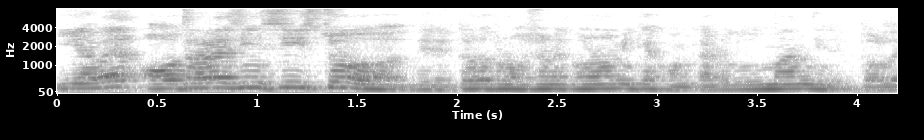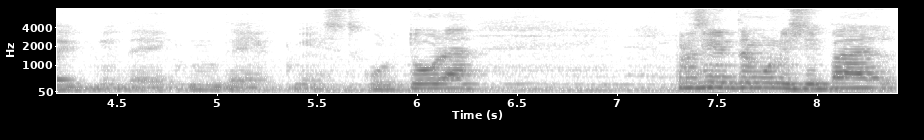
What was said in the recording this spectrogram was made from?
Y a ver, otra vez insisto, director de promoción económica, Juan Carlos Guzmán, director de, de, de, este, cultura, presidente municipal,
